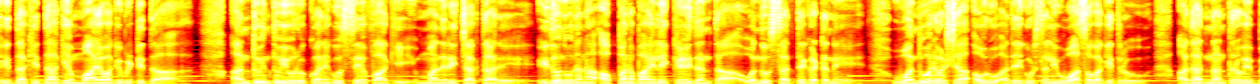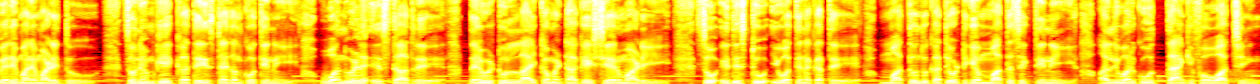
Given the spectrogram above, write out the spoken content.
ಇದ್ದಕ್ಕಿದ್ದಾಗೆ ಮಾಯವಾಗಿ ಬಿಟ್ಟಿದ್ದ. ಅಂತೂ ಇಂತೂ ಇವರು ಕೊನೆಗೂ ಸೇಫ್ ಆಗಿ ಮನೆ ರೀಚ್ ಆಗ್ತಾರೆ. ಇದೊಂದು ನನ್ನ ಅಪ್ಪನ ಬಾಯಲ್ಲೇ ಕೇಳಿದಂತ ಒಂದು ಸತ್ಯ ಘಟನೆ. ಒಂದೂವರೆ ವರ್ಷ ಅವರು ಅದೇ ಗುಡ್ಸಲ್ಲಿ ವಾಸವಾಗಿದ್ರು. ಅದಾದ ನಂತರವೇ ಬೇರೆ ಮನೆ ಮಾಡಿದ್ದು. ಸೊ ನಿಮಗೆ ಕತೆ ಇಷ್ಟ ಆಯ್ತು ಅನ್ಕೋತೀನಿ. ಒಂದ್ ವೇಳೆ ಇಷ್ಟ ಆದ್ರೆ ದಯವಿಟ್ಟು ಲೈಕ್ ಕಮೆಂಟ್ ಆಗಿ ಶೇರ್ ಮಾಡಿ. ಸೊ ಇದಿಷ್ಟು ಇವತ್ತಿನ ಕತೆ. ಮತ್ತೊಂದು ಕತೆ ಒಟ್ಟಿಗೆ ಮತ್ತೆ ಸಿಗ್ತೀನಿ. ಅಲ್ಲಿವರೆಗೂ ಥ್ಯಾಂಕ್ ಯು ಫಾರ್ ವಾಚಿಂಗ್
